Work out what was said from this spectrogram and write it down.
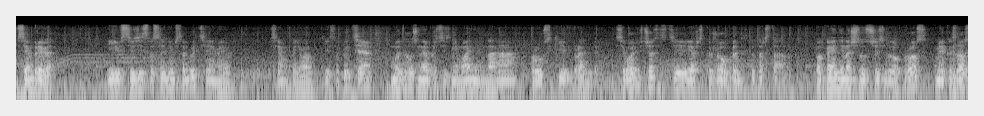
Всем привет! И в связи с последними событиями, все мы понимаем, какие события, мы должны обратить внимание на русские бренды. Сегодня, в частности, я расскажу о брендах Татарстана. Пока я не начал изучать этот вопрос, мне казалось,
